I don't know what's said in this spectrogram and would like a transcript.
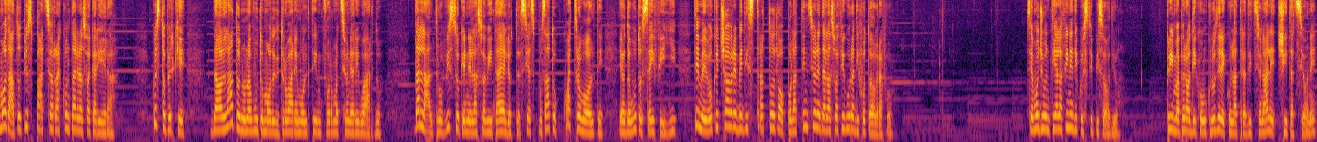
ma ho dato più spazio a raccontare la sua carriera. Questo perché, da un lato, non ho avuto modo di trovare molte informazioni a riguardo. Dall'altro, visto che nella sua vita Elliot si è sposato quattro volte e ha avuto sei figli, temevo che ciò avrebbe distratto troppo l'attenzione dalla sua figura di fotografo. Siamo giunti alla fine di questo episodio. Prima però di concludere con la tradizionale citazione,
